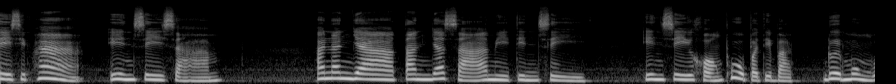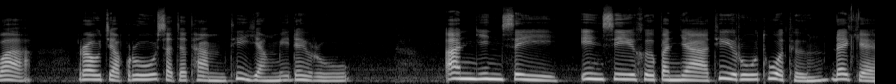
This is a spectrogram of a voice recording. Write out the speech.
45. อินทรีสามอนัญญาตัญญสามีตินรีอินทรีย์ของผู้ปฏิบัติด้วยมุ่งว่า เราจะรู้สัจธรรมที่ยังไม่ได้รู้ อัญญินทรีย์อินทรีย์คือปัญญาที่รู้ทั่วถึงได้แก่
